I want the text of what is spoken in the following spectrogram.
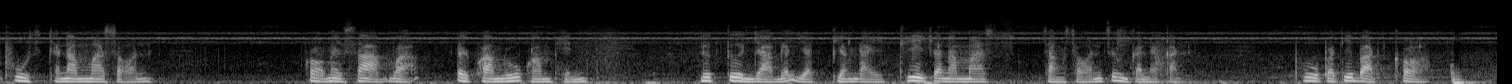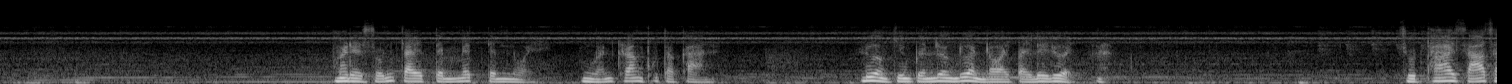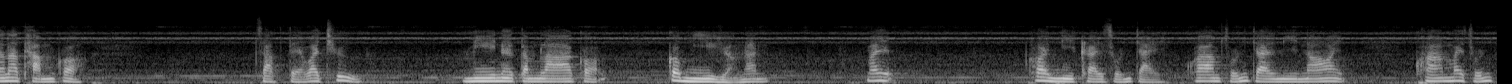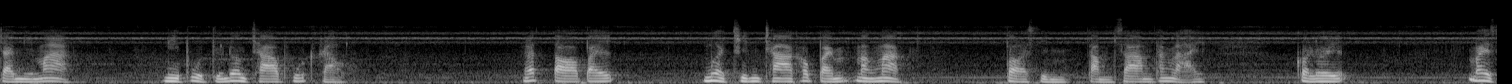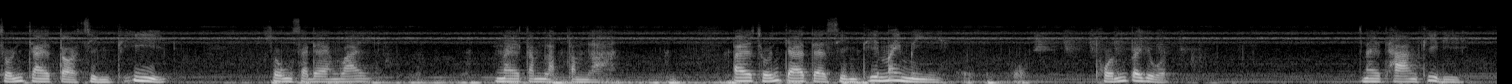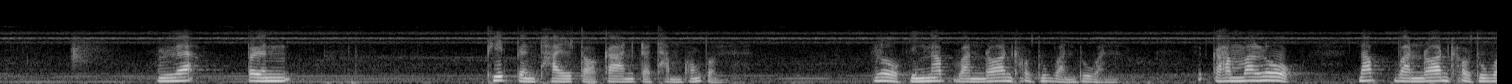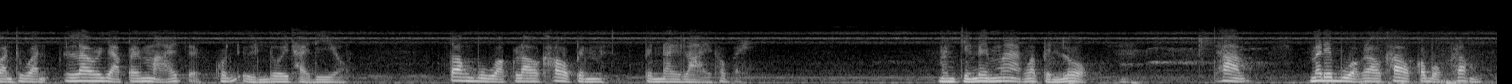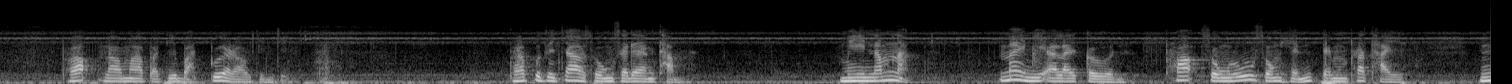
ผู้จะนำมาสอน ก็ไม่ทราบว่าได้ความรู้ความเห็น ลึกตื้นยามละเอียดเพียงใดที่จะนำมาสั่งสอนซึ่งกันและกัน ผู้ปฏิบัติก็ไม่ได้สนใจเต็มเม็ดเต็มหน่วย เหมือนครั้งพุทธกาลเรื่องจึงเป็นเรื่องเลื่อนลอยไปเรื่อยๆ สุดท้ายศาสนธรรมก็ สักแต่ว่าชื่อ มีในตำราก็ก็มีอย่างนั้น ไม่ค่อยมีใครสนใจ ความสนใจมีน้อย ความไม่สนใจมีมาก นี่พูดถึงเรื่องชาวพุทธเรา และต่อไปเมื่อชินชาเข้าไปมาก ๆ ต่อสิ่งต่ำซามทั้งหลาย ก็เลยไม่สนใจต่อสิ่งที่ทรงแสดงไว้ ในตำรับตำลา ไปสนใจแต่สิ่งที่ไม่มีผลประโยชน์ ในทางที่ดี และเป็น พิษเป็นภัยต่อการกระทำของตน โลกยิงนับวันร้อนเข้าทุกวันทุกวันคำว่าโลกนับวันร้อนเข้าทุกวันทุกวัน เราอย่าไปหมายแต่คนอื่นโดยถ่ายเดียว ต้องบวกเราเข้าเป็นเป็นลายลายเข้าไป มันจึงได้มากว่าเป็นโลก ถ้าไม่ได้บวกเราเข้าก็บกพร่อง เพราะเรามาปฏิบัติเพื่อเราจริง ๆ พระพุทธเจ้าทรงแสดงธรรม มีน้ำหนักไม่มีอะไรเกิน เพราะทรงรู้ทรงเห็นเต็มพระไทย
